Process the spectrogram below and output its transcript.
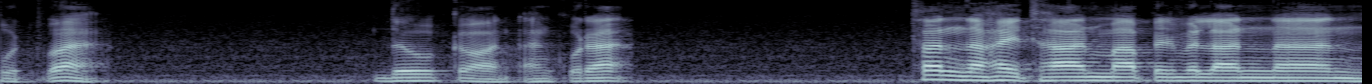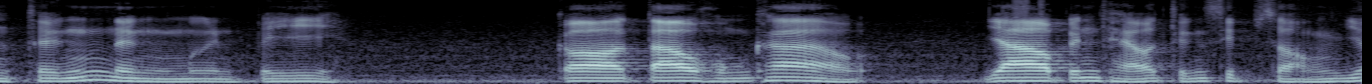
บุตรว่า ดูก่อนอังกุระ ท่านให้ทานมาเป็นเวลานานถึงหนึ่งหมื่นปี ก่อเตาหุงข้าว ยาวเป็นแถวถึงสิบสองโย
